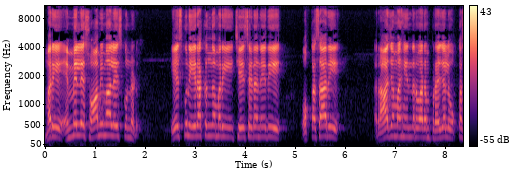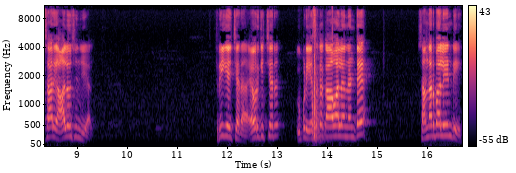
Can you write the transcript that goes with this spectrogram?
మరి ఎమ్మెల్యే స్వామిమాల వేసుకున్నాడు. వేసుకుని ఏ రకంగా మరి చేసాడనేది ఒక్కసారి రాజమహేంద్రవరం ప్రజలు ఒక్కసారి ఆలోచన చేయాలి. ఫ్రీగా ఇచ్చారా? ఎవరికి ఇచ్చారు? ఇప్పుడు ఇసుక కావాలనంటే సందర్భాలు ఏంటి?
